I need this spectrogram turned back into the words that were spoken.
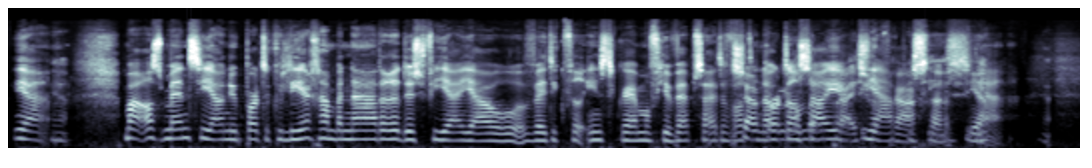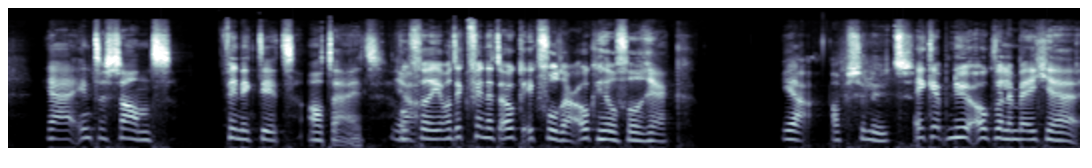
Ja. Ja. maar als mensen jou nu particulier gaan benaderen, dus via jouw, weet ik veel, Instagram of je website of wat dan ook, dan zou je ja, vragen. precies. Ja. Ja. Ja. interessant vind ik dit altijd. Hoeveel je, want ik vind het ook, ik voel daar ook heel veel rek. Ja, absoluut. Ik heb nu ook wel een beetje,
